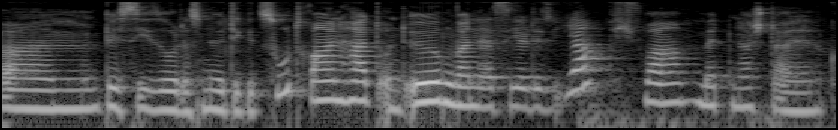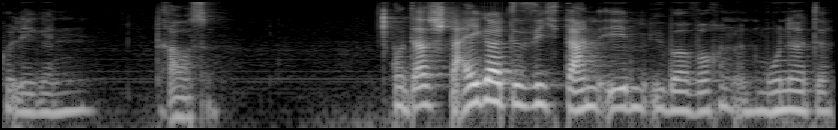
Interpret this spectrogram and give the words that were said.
ähm, bis sie so das nötige Zutrauen hat und irgendwann erzählte sie, ja, ich war mit einer Stallkollegin draußen. Und das steigerte sich dann eben über Wochen und Monate,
